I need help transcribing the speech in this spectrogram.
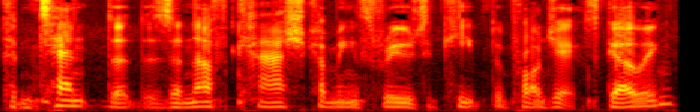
content that there's enough cash coming through to keep the projects going?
